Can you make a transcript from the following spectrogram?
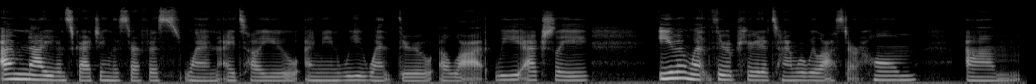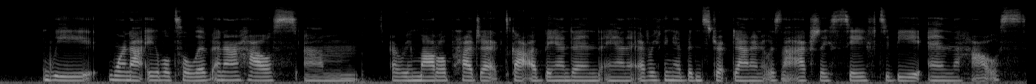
I'm not even scratching the surface when I tell you, I mean, we went through a lot. We actually even went through a period of time where we lost our home. Um, we were not able to live in our house. Um, a remodel project got abandoned and everything had been stripped down, and it was not actually safe to be in the house.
